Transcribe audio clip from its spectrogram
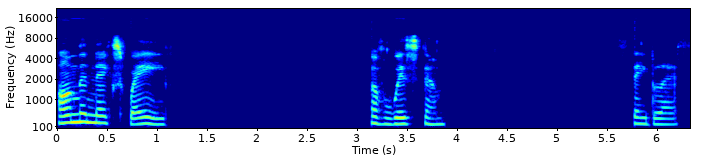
on the next wave of wisdom. Stay blessed.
